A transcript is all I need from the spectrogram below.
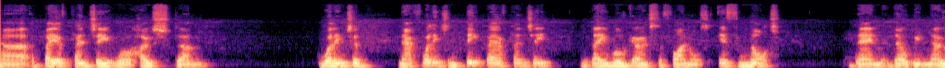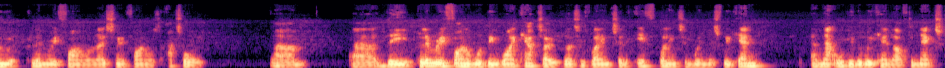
Uh, Bay of Plenty will host um, Wellington. Now, if Wellington beat Bay of Plenty, they will go into the finals. If not, then there'll be no preliminary final, no semi-finals at all. Um, uh, the preliminary final would be Waikato versus Wellington if Wellington win this weekend, and that will be the weekend after next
